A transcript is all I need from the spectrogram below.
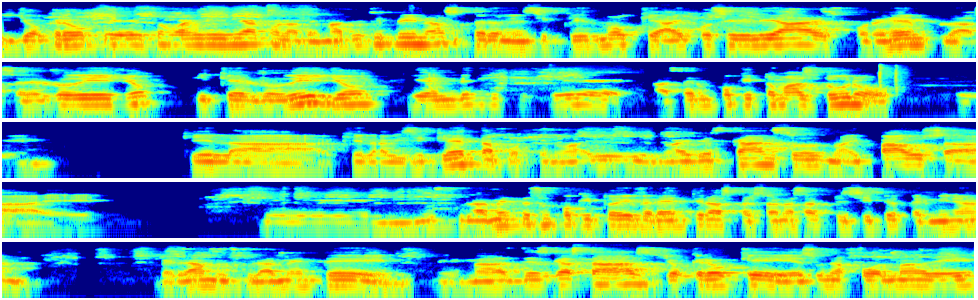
Y yo creo que eso va en línea con las demás disciplinas, pero en el ciclismo que hay posibilidades, por ejemplo, de hacer el rodillo y que el rodillo tiende a ser un poquito más duro que, la, que la bicicleta, porque no hay, no hay descansos, no hay pausa, eh, muscularmente es un poquito diferente y las personas al principio terminan, ¿verdad? Muscularmente eh, más desgastadas. Yo creo que es una forma de,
